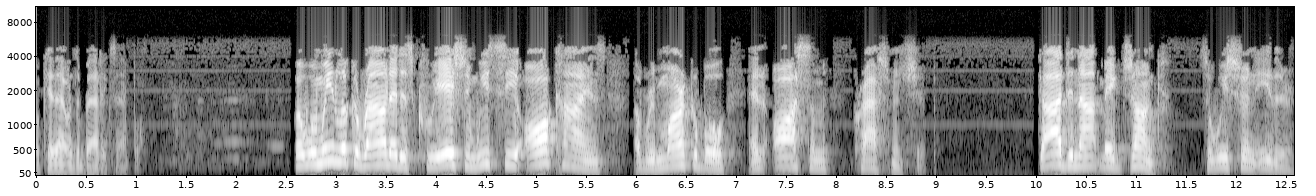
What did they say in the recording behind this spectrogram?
Okay, that was a bad example. But when we look around at his creation, we see all kinds of remarkable and awesome craftsmanship. God did not make junk, so we shouldn't either.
